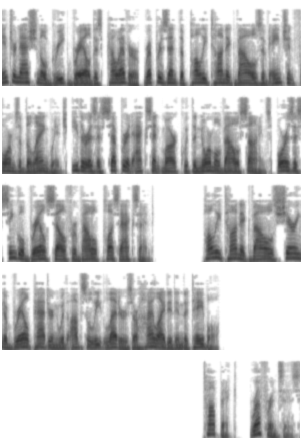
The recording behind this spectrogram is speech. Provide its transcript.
International Greek Braille does, however, represent the polytonic vowels of ancient forms of the language, either as a separate accent mark with the normal vowel signs, or as a single Braille cell for vowel plus accent. Polytonic vowels sharing a Braille pattern with obsolete letters are highlighted in the table. References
